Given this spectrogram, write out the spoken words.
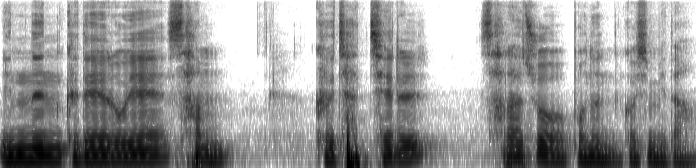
있는 그대로의 삶 그 자체를 살아주어 보는 것입니다.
